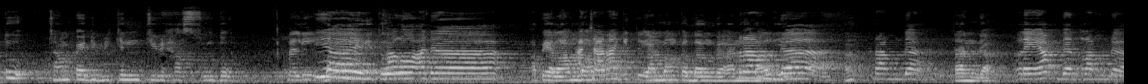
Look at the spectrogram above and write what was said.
tuh sampai dibikin ciri khas untuk Bali. iya Bali gitu. kalau ada apa ya lambang Acara gitu ya? Lambang kebanggaan Bali. Ramda, Hah? Ramda, Randa. leak dan Ramda.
